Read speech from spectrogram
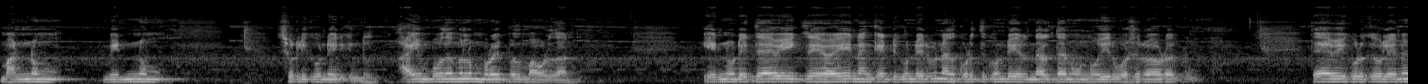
மண்ணும் விண்ணும் சொல்லிக்கொண்டே இருக்கின்றது. ஐம்பூதங்களும் முறைப்பதும் அவள்தான் என்னுடைய தேவை தேவையை நான் கேட்டுக்கொண்டே இருப்பேன். அது கொடுத்து கொண்டே இருந்தால்தான் உன் உயிர் ஒசரோடு இருக்கும். தேவை கொடுக்கவில்லைன்னு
